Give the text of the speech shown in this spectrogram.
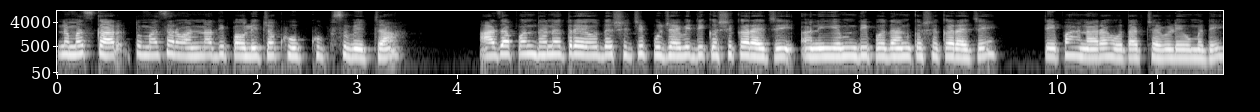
नमस्कार. तुम्हा सर्वांना दीपावलीच्या खूप खूप शुभेच्छा. आज आपण धनत्रयोदशीची पूजाविधी कशी करायची आणि यम दीपदान कसे करायचे ते पाहणार आहोत आजच्या व्हिडिओमध्ये.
